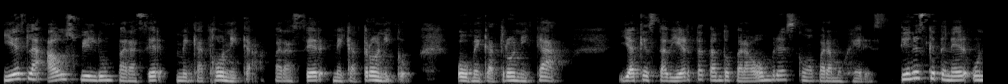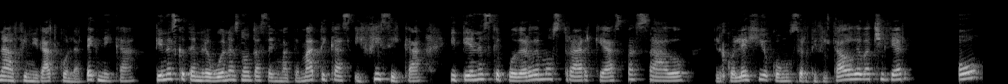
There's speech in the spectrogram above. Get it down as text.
Y es la Ausbildung para ser mecatrónica, para ser mecatrónico o mecatrónica, ya que está abierta tanto para hombres como para mujeres. Tienes que tener una afinidad con la técnica, tienes que tener buenas notas en matemáticas y física y tienes que poder demostrar que has pasado el colegio con un certificado de bachiller o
